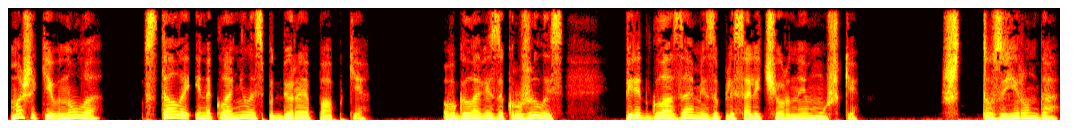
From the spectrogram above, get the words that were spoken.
Маша кивнула, встала и наклонилась, подбирая папки. В голове закружилась, перед глазами заплясали черные мушки. Что за ерунда?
